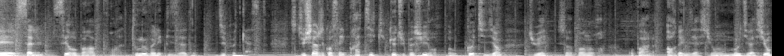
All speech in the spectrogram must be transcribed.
Et salut, c'est Robin pour un tout nouvel épisode du podcast. Si tu cherches des conseils pratiques que tu peux suivre au quotidien, tu es sur le bon endroit. On parle organisation, motivation,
